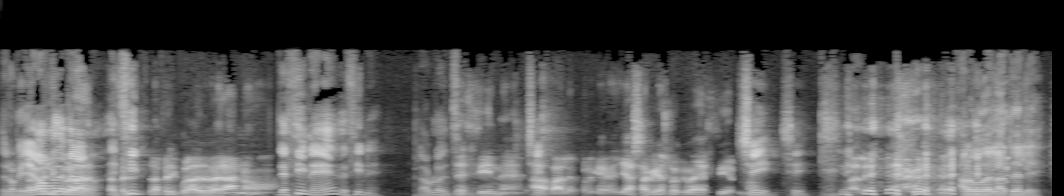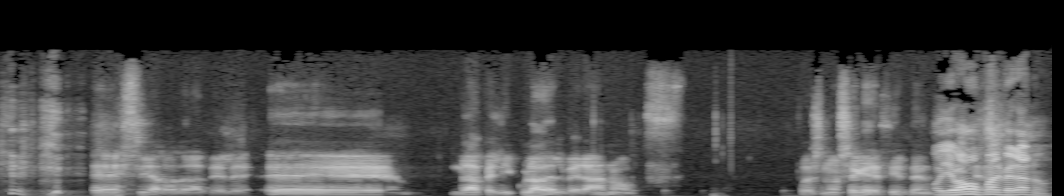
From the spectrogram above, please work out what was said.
De lo que La llevamos de verano. la película del verano. de cine, ¿eh? De cine. Pero hablo en De cine. cine. Sí. Ah, vale, porque ya sabías lo que iba a decir, ¿no? Sí, sí. Vale. Algo de la tele. Eh, sí, algo de la tele. Eh, la película del verano. Pues no sé qué decirte. O llevamos mal verano.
